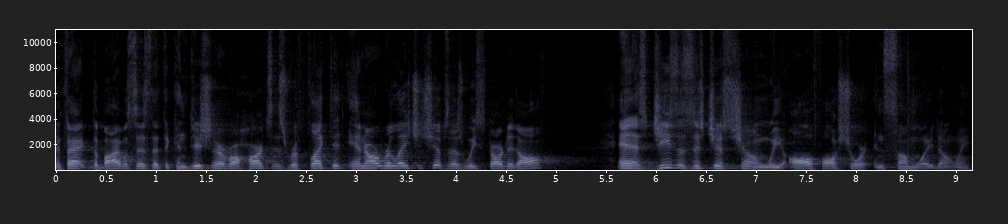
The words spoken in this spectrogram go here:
In fact, the Bible says that the condition of our hearts is reflected in our relationships as we started off. And as Jesus has just shown, we all fall short in some way, don't we?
